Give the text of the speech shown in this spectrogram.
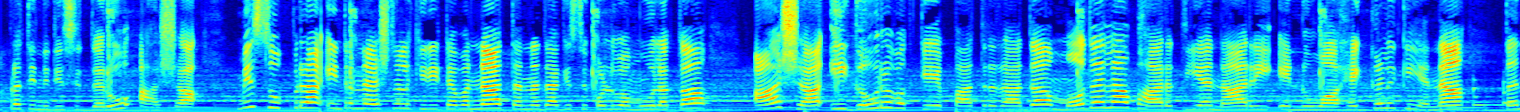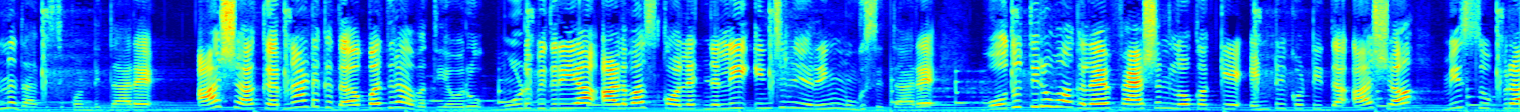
ಪ್ರತಿನಿಧಿಸಿದ್ದರು ಆಶಾ. ಮಿಸ್ ಸುಪ್ರಾ ಇಂಟರ್ನ್ಯಾಷನಲ್ ಕಿರೀಟವನ್ನ ತನ್ನದಾಗಿಸಿಕೊಳ್ಳುವ ಮೂಲಕ ಆಶಾ ಈ ಗೌರವಕ್ಕೆ ಪಾತ್ರರಾದ ಮೊದಲ ಭಾರತೀಯ ನಾರಿ ಎನ್ನುವ ಹೆಗ್ಗಳಿಕೆಯನ್ನ ತನ್ನದಾಗಿಸಿಕೊಂಡಿದ್ದಾರೆ. ಆಶಾ ಕರ್ನಾಟಕದ ಭದ್ರಾವತಿಯವರು ಮೂಡುಬಿದಿರೆಯ ಆಳ್ವಾಸ್ ಕಾಲೇಜ್ನಲ್ಲಿ ಇಂಜಿನಿಯರಿಂಗ್ ಮುಗಿಸಿದ್ದಾರೆ. ಓದುತ್ತಿರುವಾಗಲೇ ಫ್ಯಾಷನ್ ಲೋಕಕ್ಕೆ ಎಂಟ್ರಿ ಕೊಟ್ಟಿದ್ದ ಆಶಾ, ಮಿಸ್ ಸುಪ್ರಾ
